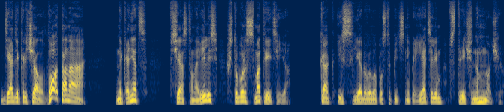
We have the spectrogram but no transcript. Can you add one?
Дядя кричал «Вот она!» Наконец, все остановились, чтобы рассмотреть ее как и следовало поступить с неприятелем, встреченным ночью.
